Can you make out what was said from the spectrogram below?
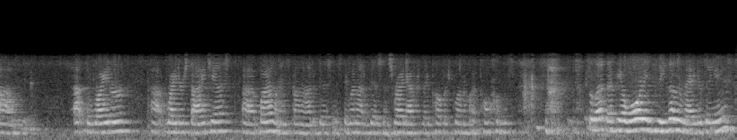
um, uh, The Writer, uh, Writer's Digest, uh, Byline's gone out of business. They went out of business right after they published one of my poems. so let that be a warning to these other magazines.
